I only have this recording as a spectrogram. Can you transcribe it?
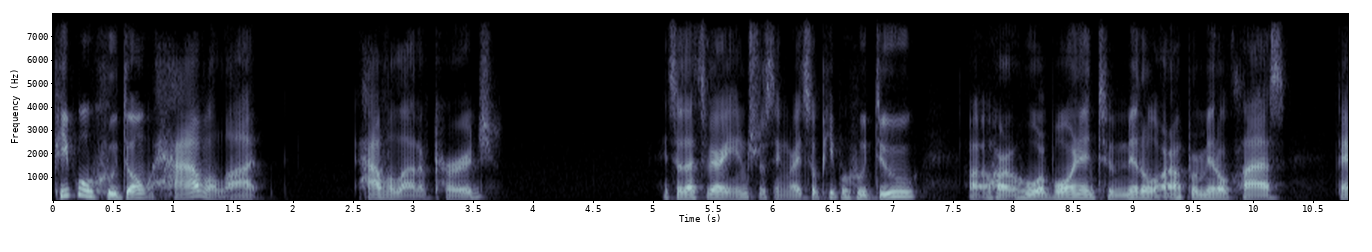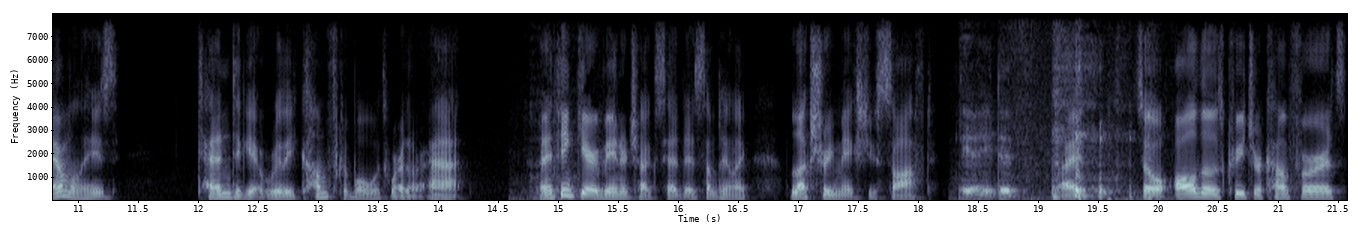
people who don't have a lot have a lot of courage, and so that's very interesting, right? So people who do, uh, are, who are born into middle or upper middle class families, tend to get really comfortable with where they're at. And I think Gary Vaynerchuk said there's something like luxury makes you soft. Yeah, he did. right? so all those creature comforts,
